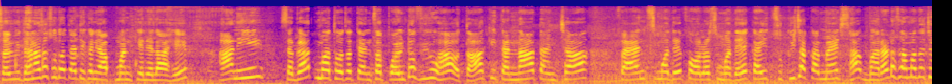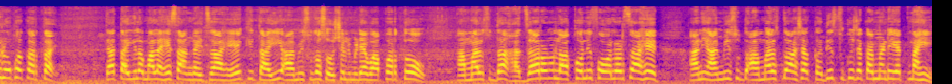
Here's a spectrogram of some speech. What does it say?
संविधानाचा सुद्धा त्या ठिकाणी अपमान केलेला आहे. आणि सगळ्यात महत्त्वाचा त्यांचा पॉईंट ऑफ व्ह्यू हा होता की त्यांना त्यांच्या फॅन्समध्ये फॉलोअर्समध्ये काही चुकीच्या कमेंट्स हा मराठा समाजाचे लोक करताय त्या ताईला मला हे सांगायचं आहे की ताई आम्ही सुद्धा सोशल मीडिया वापरतो. आम्हाला सुद्धा हजारो लाखोनी फॉलोअर्स आहेत. आणि आम्ही सुद्धा आम्हाला सुद्धा अशा कधीच चुकीच्या कमेंट येत नाही.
